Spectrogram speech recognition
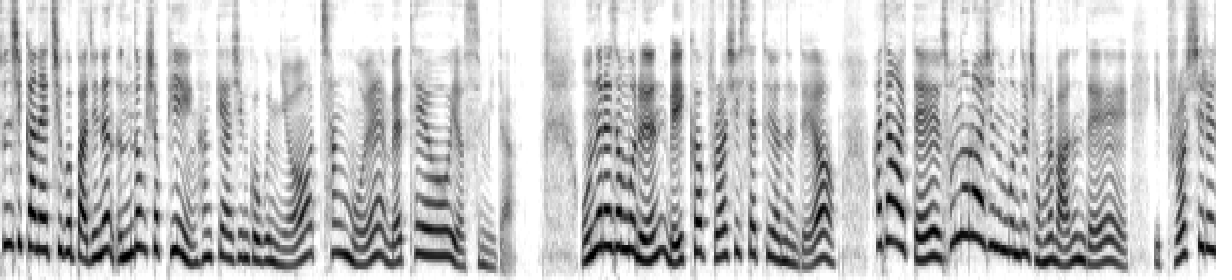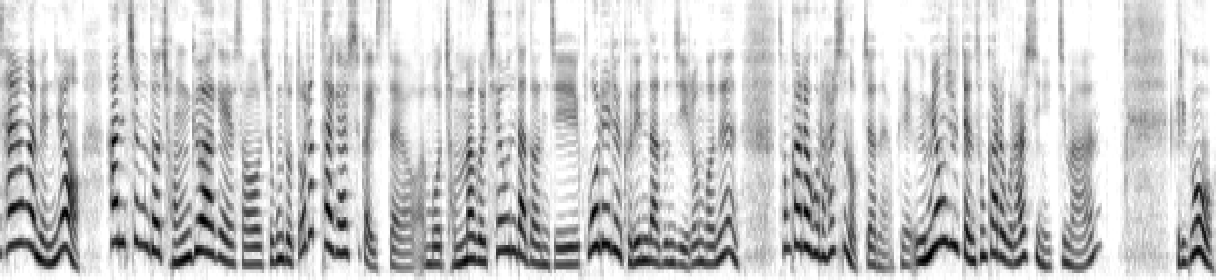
순식간에 치고 빠지는 운동 쇼핑 함께 하신 곡은요. 창모의 메테오였습니다. 오늘의 선물은 메이크업 브러쉬 세트였는데요. 화장할 때 손으로 하시는 분들 정말 많은데 이 브러쉬를 사용하면요. 한층 더 정교하게 해서 조금 더 또렷하게 할 수가 있어요. 뭐 점막을 채운다든지 꼬리를 그린다든지 이런 거는 손가락으로 할 수는 없잖아요. 그냥 음영 줄 때는 손가락으로 할 수는 있지만 그리고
